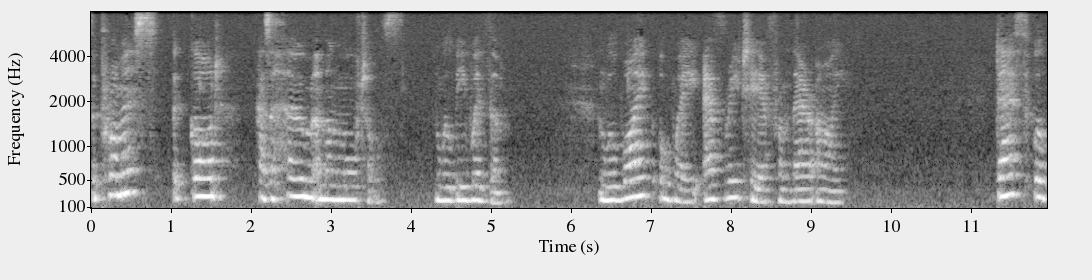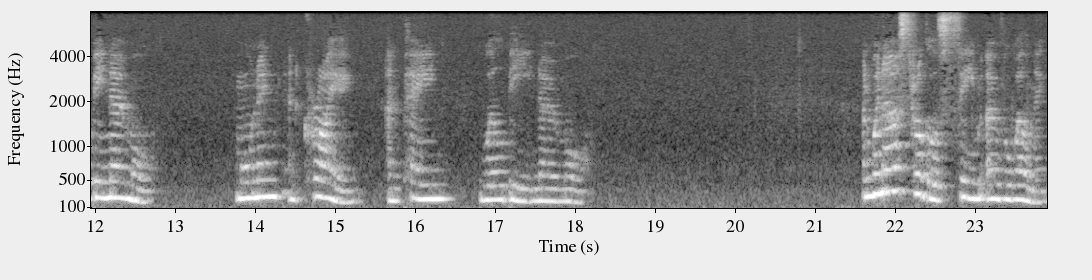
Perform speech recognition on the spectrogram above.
The promise that God has a home among mortals and will be with them and will wipe away every tear from their eye. Death will be no more. Mourning and crying and pain will be no more. And when our struggles seem overwhelming,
